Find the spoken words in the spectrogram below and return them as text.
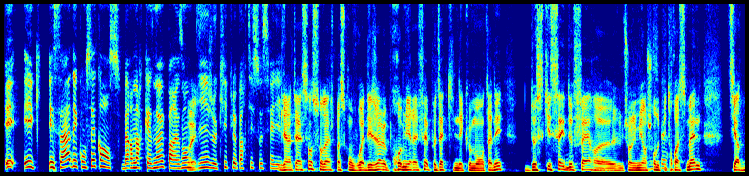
Et, et, ça a des conséquences. Bernard Cazeneuve, par exemple, dit Je quitte le Parti Socialiste. Il est intéressant ce sondage parce qu'on voit déjà le premier effet, peut-être qu'il n'est que momentané, de ce qu'essaye de faire euh, Jean-Luc Mélenchon depuis trois semaines, c'est-à-dire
